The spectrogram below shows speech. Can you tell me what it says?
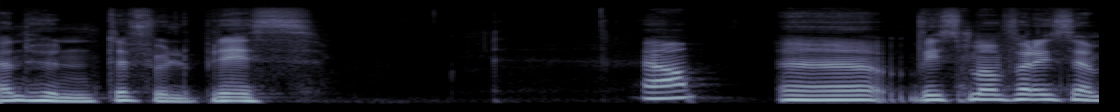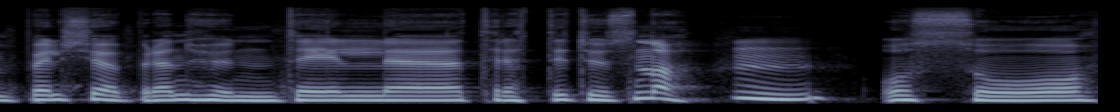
en hund til full pris. Ja. Eh, hvis man eksempel kjøper en hund til eh, 30 000, da, Mm. og så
